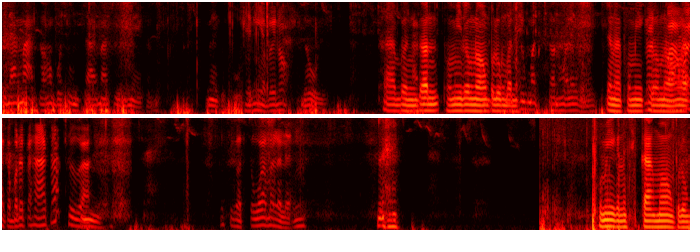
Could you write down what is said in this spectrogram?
พี่นางมากก็ห้องประชุมสายมาคือแม่กันแม่ก็พูดเห็นเงียบเลยเนาะโดยถ้าเบิ่งตอนพอมีลงน้องไปลงบัดนี้ชุมมาตอนหัวแรกเลยจังหน่อยพอมีก็ลงน้องปแล้วไว้กับบริไปหาจักเถื่ออืมนี่คือว่าตัวมันแหละแหละอืมพอมีกำลังสิกลางมองไปลง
